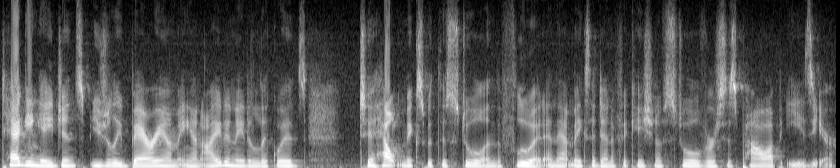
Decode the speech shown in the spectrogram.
tagging agents, usually barium and iodinated liquids, to help mix with the stool and the fluid, and that makes identification of stool versus polyp easier.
